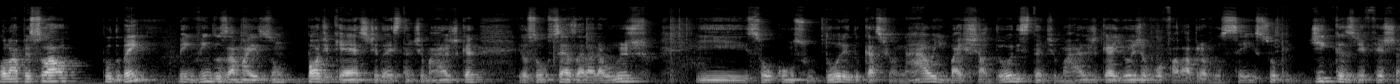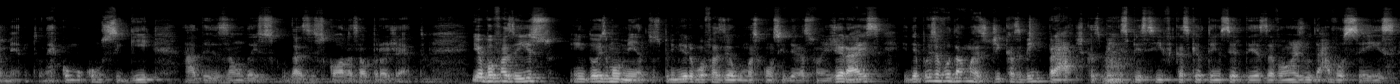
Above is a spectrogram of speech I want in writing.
Olá pessoal, tudo bem? Bem-vindos a mais um podcast da Estante Mágica. Eu sou César Araújo e sou consultor educacional e embaixador Estante Mágica e hoje eu vou falar para vocês sobre dicas de fechamento, né? Como conseguir a adesão das escolas ao projeto. E eu vou fazer isso em dois momentos. Primeiro eu vou fazer algumas considerações gerais e depois eu vou dar umas dicas bem práticas, bem específicas que eu tenho certeza vão ajudar vocês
